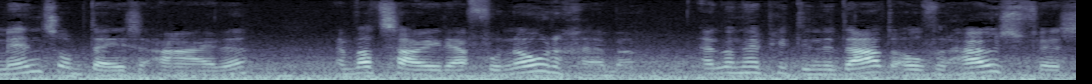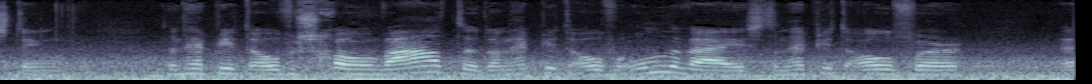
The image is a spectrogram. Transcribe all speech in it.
mens op deze aarde en wat zou je daarvoor nodig hebben. En dan heb je het inderdaad over huisvesting, dan heb je het over schoon water, dan heb je het over onderwijs, dan heb je het over uh,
